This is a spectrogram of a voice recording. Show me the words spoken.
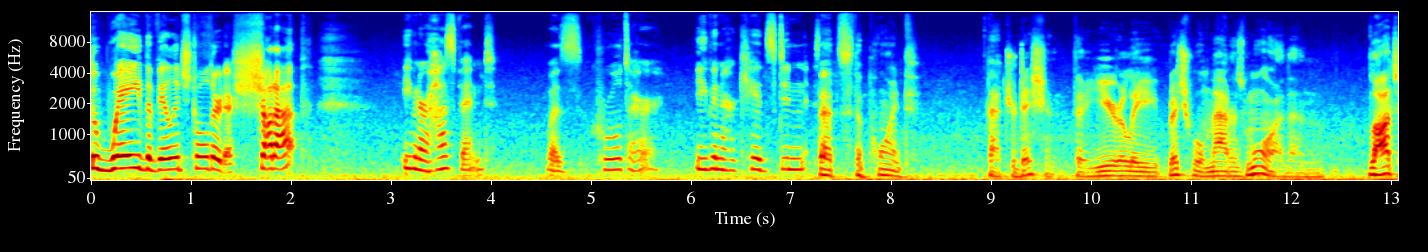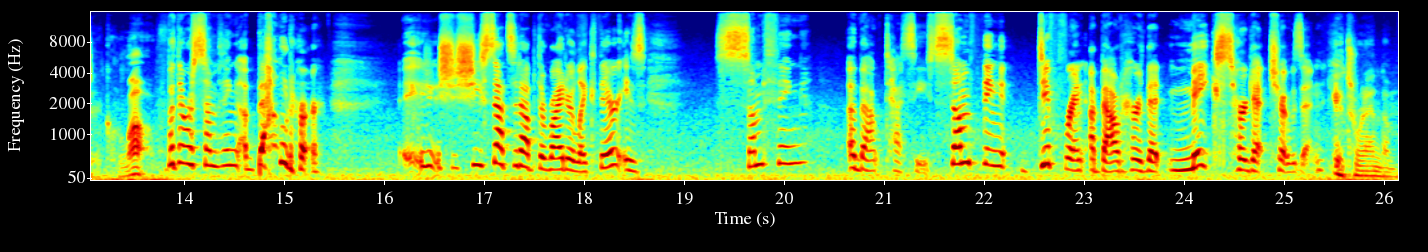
the way the village told her to shut up. Even her husband was cruel to her. Even her kids didn't. that's the point. That tradition, the yearly ritual, matters more than logic or love. But there was something about her. She sets it up, the writer, like there is something about Tessie, something different about her that makes her get chosen. It's random.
